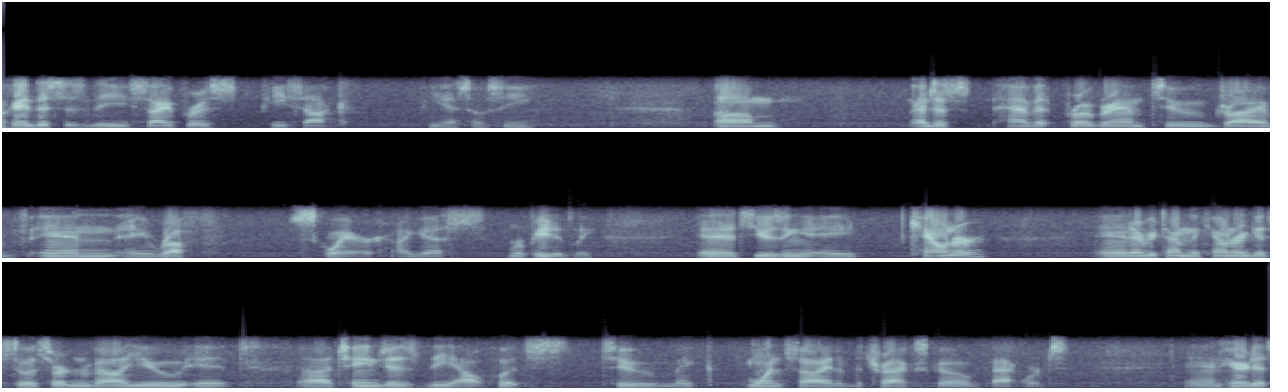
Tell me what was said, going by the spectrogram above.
Okay, this is the Cypress PSOC, P-S-O-C. Um, I just have it programmed to drive in a rough square, I guess, repeatedly. It's using a counter, and every time the counter gets to a certain value, it uh, changes the outputs to make one side of the tracks go backwards. And here it is.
